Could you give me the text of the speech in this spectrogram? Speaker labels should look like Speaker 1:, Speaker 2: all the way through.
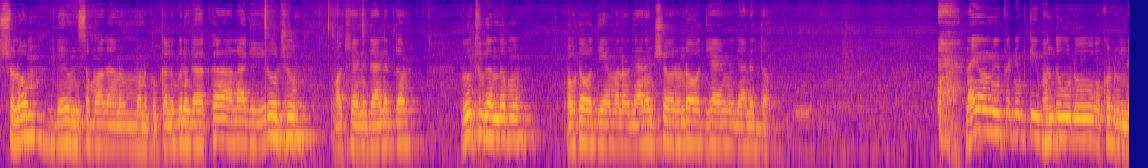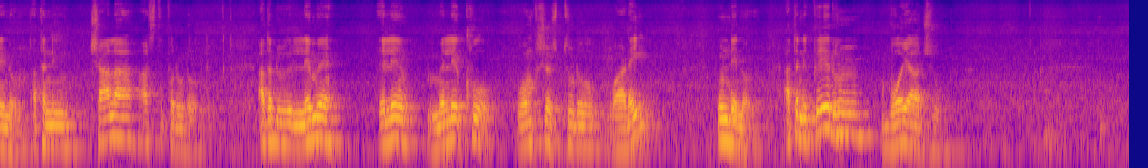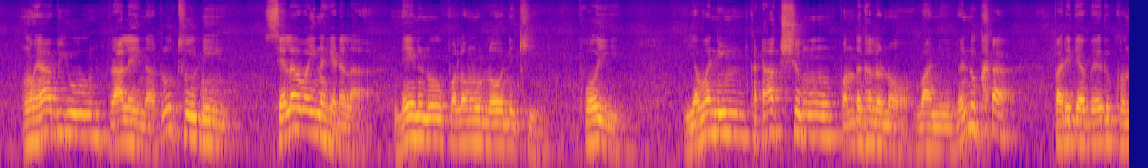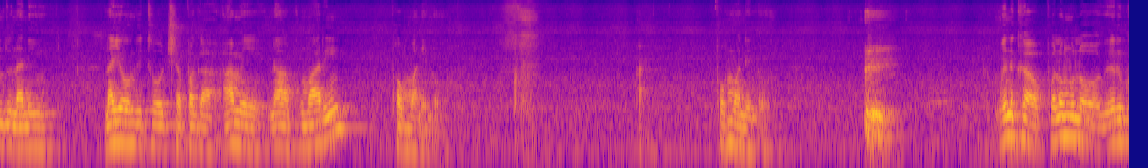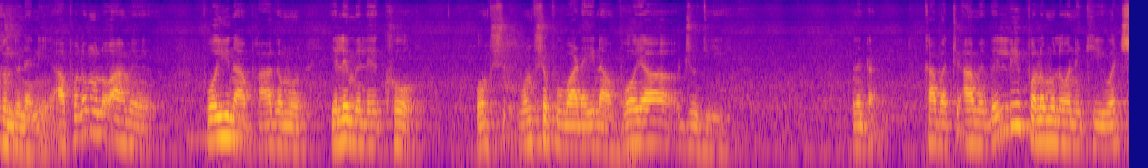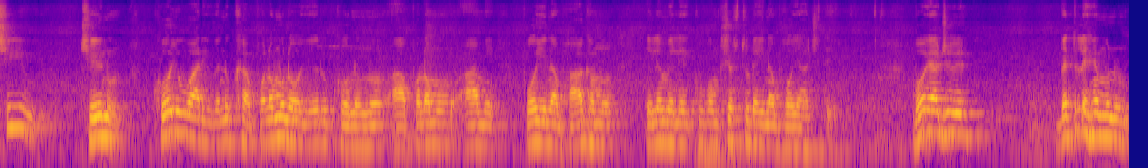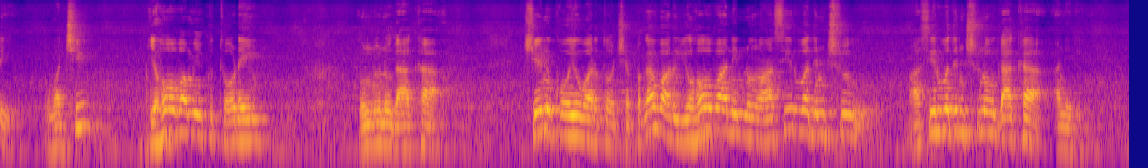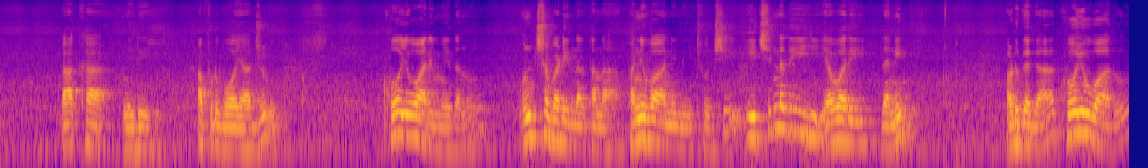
Speaker 1: Shalom దేవుని సమాధానం మనకు కలుగునుగాక. అలాగే ఈరోజు వాక్యాన్ని ధ్యానిద్దాం. ఋతుగంధము ఒకటో అధ్యాయం మనం ధ్యానించే రెండవ అధ్యాయం ధ్యానిద్దాం. నయోమి పెనిమిటి బంధువుడు ఒకడు ఉండెను అతన్ని చాలా ఆస్తిపరుడు. అతడు లెమె ఎలే మెలెకు వంశస్థుడు వాడై ఉండెను. అతని పేరు బోయాజు. మోయాబియు రాలైన ఋతుని సెలవైన ఎడల నేనును పొలములోనికి పోయి ఎవని కటాక్షము పొందగలనో వాని వెనుక పరిగె వేరుకొందునని నయోమితో చెప్పగా ఆమె నా కుమారి పొమ్మనిను. పొమ్మనిను. వెనుక పొలములో వేరుకొందునని ఆ పొలములో ఆమె పోయిన భాగము ఎలెమెలే ఖో వంశ వంశపు వాడైన బోయాజుది. అంట కాబట్టి ఆమె వెళ్ళి పొలములోనికి వచ్చి చేను కోయువారి వెనుక పొలములో ఏరుకొనును. ఆ పొలము ఆమె పోయిన భాగము ఎలమెలేకు వంశస్థుడైన బోయాజుది. బోయాజు బెత్లెహేము నుండి వచ్చి యహోవా మీకు తోడై ఉండునుగాక. చేనుకోయు వారితో చెప్పగా వారు యహోవా నిన్ను ఆశీర్వదించు ఆశీర్వదించును గాక అనిది గాక నిది అప్పుడు బోయాజు కోయువారి మీదను ఉంచబడిన తన పనివాణిని చూచి ఈ చిన్నది ఎవరిదని అడుగగా కోయువారు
